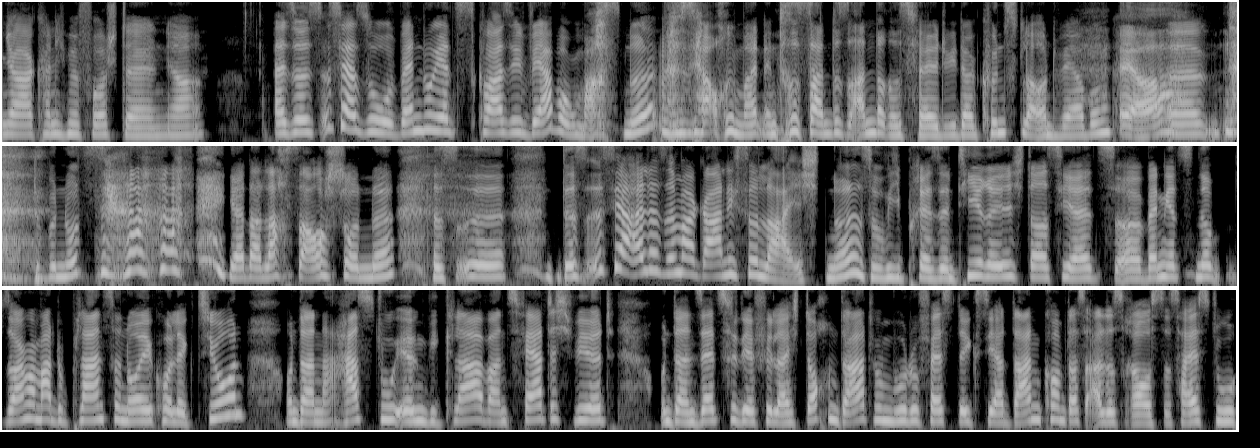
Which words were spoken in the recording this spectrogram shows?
Ja, kann ich mir vorstellen, ja. Also es ist ja so, wenn du jetzt quasi Werbung machst, ne, das ist ja auch immer ein interessantes anderes Feld wieder Künstler und Werbung. Ja. Äh, du benutzt ja, da lachst du auch schon, ne? Das, äh, das ist ja alles immer gar nicht so leicht, ne? So wie präsentiere ich das jetzt? Äh, wenn jetzt, ne, sagen wir mal, du planst eine neue Kollektion und dann hast du irgendwie klar, wann es fertig wird und dann setzt du dir vielleicht doch ein Datum, wo du festlegst, ja, dann kommt das alles raus. Das heißt, du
